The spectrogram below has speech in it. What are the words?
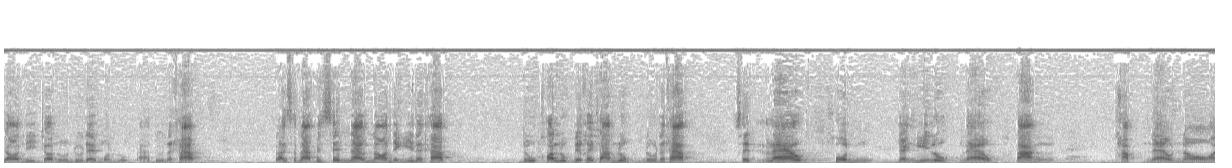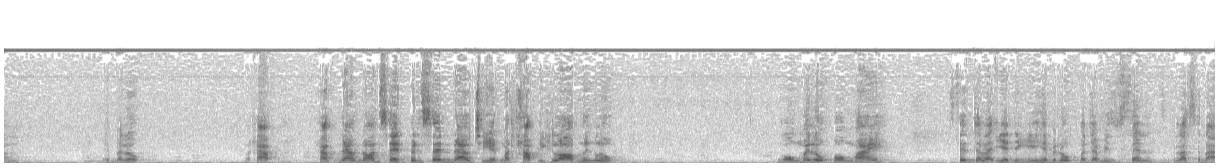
จอนี้จอนู้นดูได้หมดลูก อ่าดูนะครับ ลักษณะเป็นเส้นแนวนอนอย่างนี้นะครับ ดูก่อนลูกเดี๋ยวค่อยทำลูกดูนะครับ เสร็จแล้วฝนอย่างนี้ลูกแนวตั้งทับแนวนอน เห็นไหมลูกนะครับทับแนวนอนเสร็จเป็นเส้นแนวเฉียงมาทับอีกรอบนึงลูก งงไหมลูกงงไหม เส้นจะละเอียดอย่างนี้เห็นไหมลูกมันจะมีเส้นลักษณะ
